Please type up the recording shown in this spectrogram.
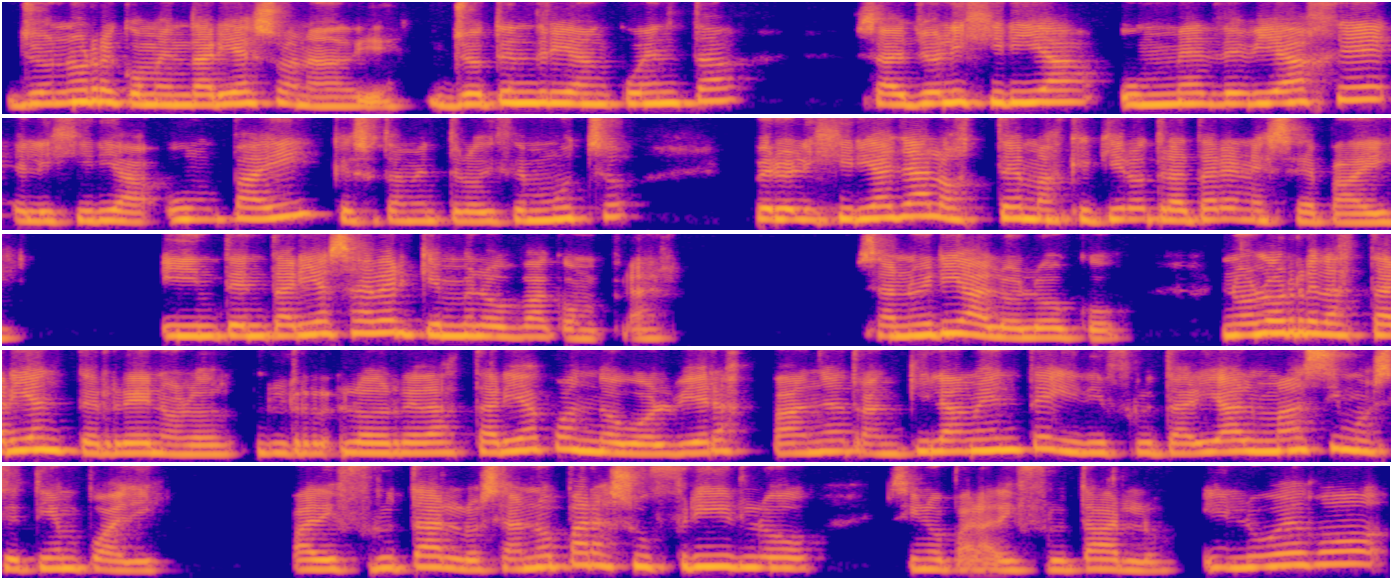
Yo no recomendaría eso a nadie. Yo tendría en cuenta, o sea, yo elegiría un mes de viaje, elegiría un país, que eso también te lo dicen mucho, pero elegiría ya los temas que quiero tratar en ese país e intentaría saber quién me los va a comprar. O sea, no iría a lo loco. No lo redactaría en terreno, lo, lo redactaría cuando volviera a España tranquilamente y disfrutaría al máximo ese tiempo allí, para disfrutarlo, o sea, no para sufrirlo sino para disfrutarlo. Y luego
